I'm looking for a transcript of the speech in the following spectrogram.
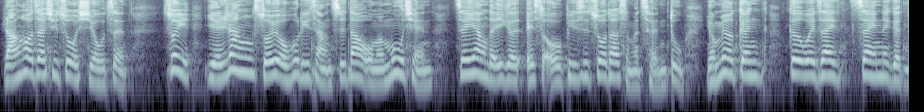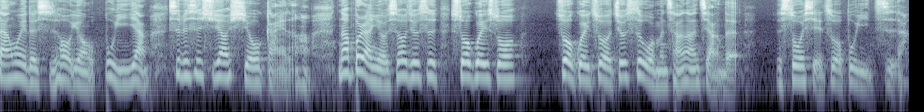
然后再去做修正，所以也让所有护理长知道，我们目前这样的一个 SOP 是做到什么程度，有没有跟各位在在那个单位的时候有不一样，是不是需要修改了哈？那不然有时候就是说归说，做归做，就是我们常常讲的缩写做不一致啊，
